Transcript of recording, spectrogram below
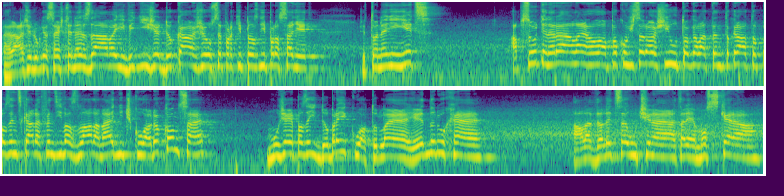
hráči Dukly se ještě nevzdávají, vidí, že dokážou se proti Plzni prosadit, že to není nic absolutně nereálného a pokouší se další útok, ale tentokrát to plzeňská defenzíva zvládá na jedničku a dokonce může je Plzeň do breaku a tohle je jednoduché, ale velice účinné. A tady je Moskera,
